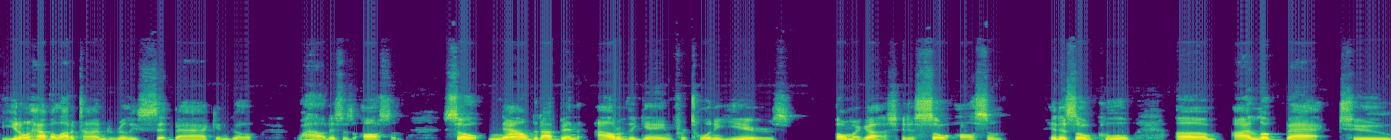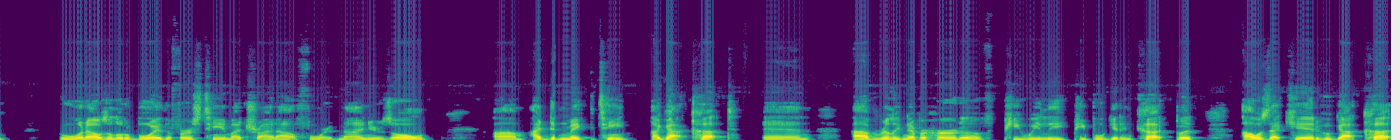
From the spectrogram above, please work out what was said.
you don't have a lot of time to really sit back and go wow, this is awesome. So now that I've been out of the game for 20 years, oh my gosh, it is so awesome. It is so cool. Um, I look back to when I was a little boy, the first team I tried out for at nine years old, um, I didn't make the team. I got cut. And I've really never heard of Pee Wee League people getting cut, but I was that kid who got cut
